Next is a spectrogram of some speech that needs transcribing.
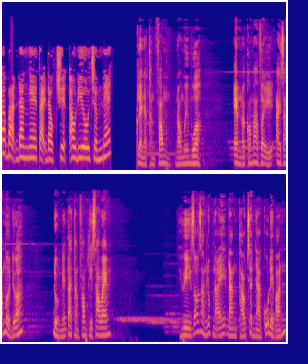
Các bạn đang nghe tại đọc chuyện audio.net Là nhà thằng Phong nó mới mua. Em nói có ma vậy ai dám mở nữa. Đồn đến tai thằng Phong thì sao em? Huy rõ ràng lúc nãy đang tháo trần nhà cũ để bắn,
